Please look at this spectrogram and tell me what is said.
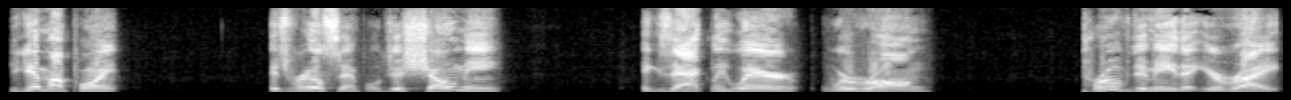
You get my point? It's real simple. Just show me exactly where we're wrong, prove to me that you're right,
